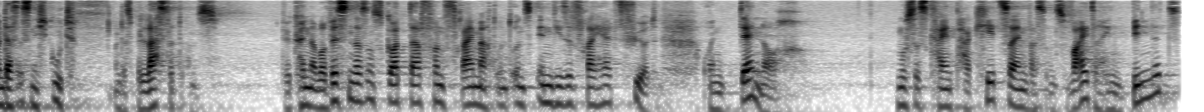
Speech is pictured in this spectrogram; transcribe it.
Und das ist nicht gut und das belastet uns. Wir können aber wissen, dass uns Gott davon frei macht und uns in diese Freiheit führt. Und dennoch muss es kein Paket sein, was uns weiterhin bindet,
